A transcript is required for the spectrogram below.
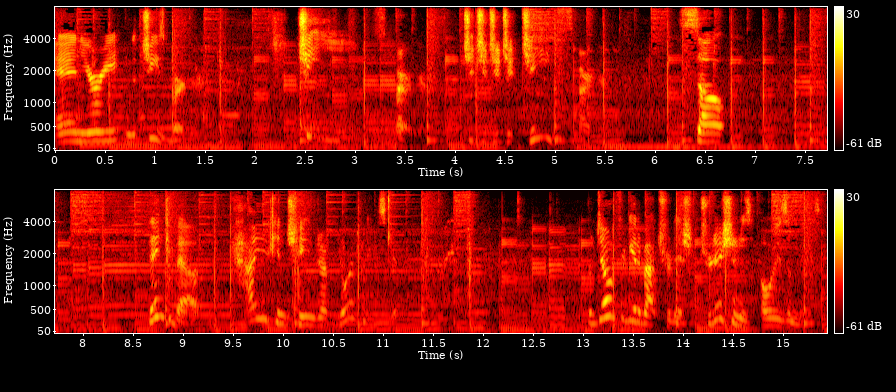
and you're eating a cheeseburger. Cheeseburger. Ch -ch -ch cheeseburger. So, think about how you can change up your Thanksgiving. But don't forget about tradition. Tradition is always amazing.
